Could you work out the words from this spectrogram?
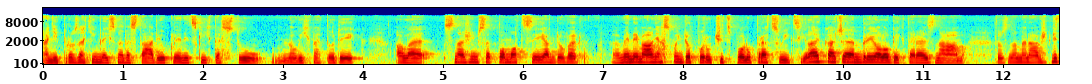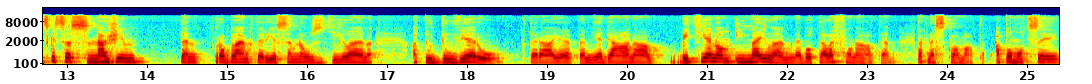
Ani prozatím nejsme ve stádiu klinických testů, nových metodik, ale snažím se pomoci, jak dovedu. Minimálně aspoň doporučit spolupracující lékaře, embryology, které znám. To znamená, vždycky se snažím ten problém, který je se mnou sdílen a tu důvěru, která je ve mně dána, byť jenom e-mailem nebo telefonátem, tak nesklamat a pomoci,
